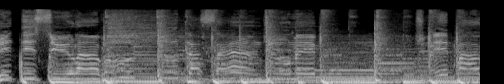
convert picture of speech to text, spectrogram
j'étais sur la route toute la sainte journée. Je n'ai pas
